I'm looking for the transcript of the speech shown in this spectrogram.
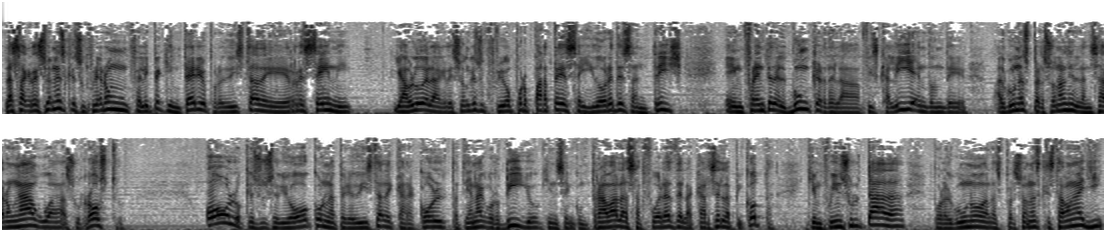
Las agresiones que sufrieron Felipe Quinterio, periodista de RCN, y hablo de la agresión que sufrió por parte de seguidores de Santrich en frente del búnker de la fiscalía, en donde algunas personas le lanzaron agua a su rostro. O lo que sucedió con la periodista de Caracol, Tatiana Gordillo, quien se encontraba a las afueras de la cárcel La Picota, quien fue insultada por alguna de las personas que estaban allí,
